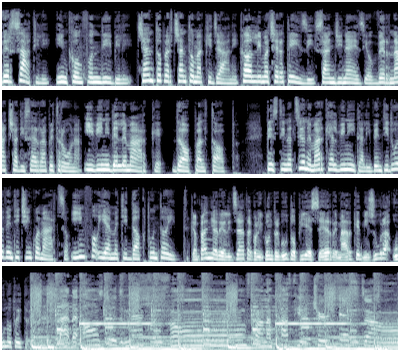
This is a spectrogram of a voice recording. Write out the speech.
Versatili, inconfondibili, 100% marchigiani, Colli Maceratesi, San Ginesio, Vernaccia di Serra Petrona, i vini delle Marche, DOP al top. Destinazione Marche al Vinitali, 22-25 marzo, info imtdoc.it. Campagna realizzata con il contributo PSR Marche misura 133. Like the arms to the microphone from the pop your church that's on.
